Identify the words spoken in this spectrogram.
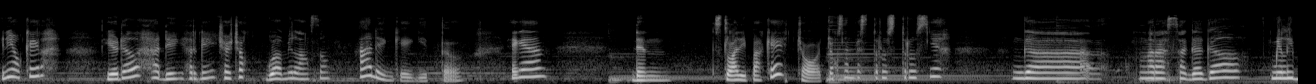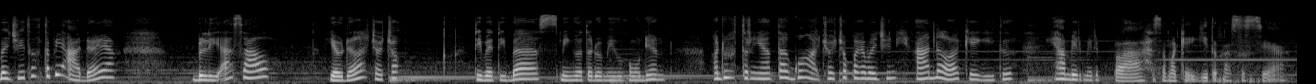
ini oke okay lah. Ya udahlah harganya, cocok. Gue ambil langsung. Ada yang kayak gitu. Ya kan? Dan setelah dipakai cocok sampai terus terusnya nggak ngerasa gagal milih baju itu. Tapi ada yang beli asal ya udahlah cocok. Tiba-tiba seminggu atau dua minggu kemudian aduh ternyata gue nggak cocok pakai baju ini. Ada loh kayak gitu. Ya hampir mirip lah sama kayak gitu kasusnya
